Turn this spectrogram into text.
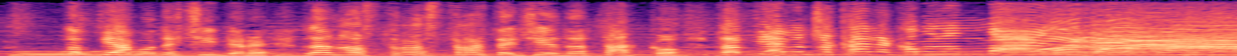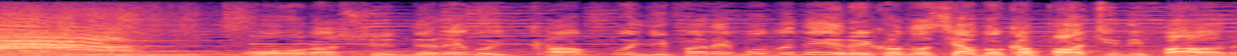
Dobbiamo decidere la nostra strategia d'attacco. Dobbiamo giocare come non mai. Ora scenderemo in campo e gli faremo vedere cosa siamo capaci di fare.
